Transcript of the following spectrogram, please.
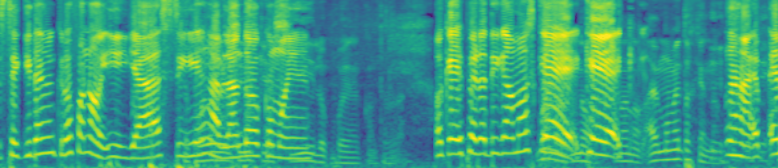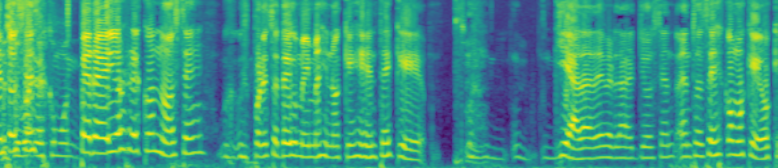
se quitan el micrófono y ya siguen hablando como sí en... lo pueden controlar. Ok, pero digamos que... Bueno, no, que no, no, hay momentos que no. Ajá, entonces, es como un- pero ellos reconocen, por eso te digo, me imagino que gente que guiada de verdad, yo siento, entonces es como que, ok,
